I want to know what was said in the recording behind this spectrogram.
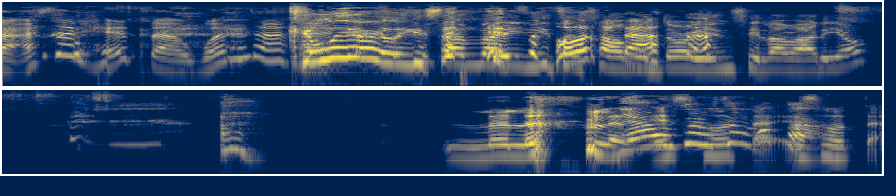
I said jeta. What the heck? Clearly, somebody needs a. Salvadorian syllabario. La, la, la. Yeah, I es was gonna jota. Es jota.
